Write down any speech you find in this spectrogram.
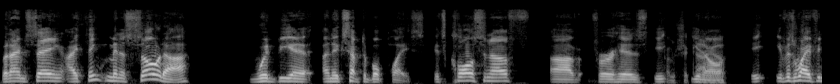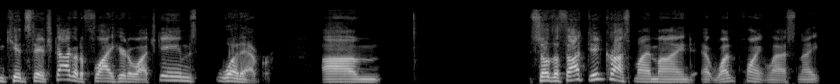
but I'm saying I think Minnesota would be a, an acceptable place. It's close enough uh, for his, you know, if his wife and kids stay in Chicago to fly here to watch games, whatever. Um, so the thought did cross my mind at one point last night.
